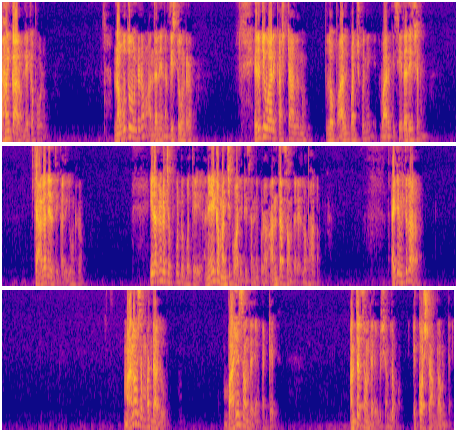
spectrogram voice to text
అహంకారం లేకపోవడం నవ్వుతూ ఉండడం అందరినీ నవ్విస్తూ ఉండడం ఎదుటి వారి కష్టాలను లో పాలు పంచుకొని వారికి సేద తీర్చడం త్యాగనిరతి కలిగి ఉండడం. ఈ రకంగా చెప్పుకుంటూ పోతే అనేక మంచి క్వాలిటీస్ అన్ని కూడా అంతర్ సౌందర్యంలో భాగం. అయితే మిత్రులారా మానవ సంబంధాలు బాహ్య సౌందర్యం కంటే అంతర్ సౌందర్యం విషయంలో ఎక్కువ స్ట్రాంగ్గా ఉంటాయి.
